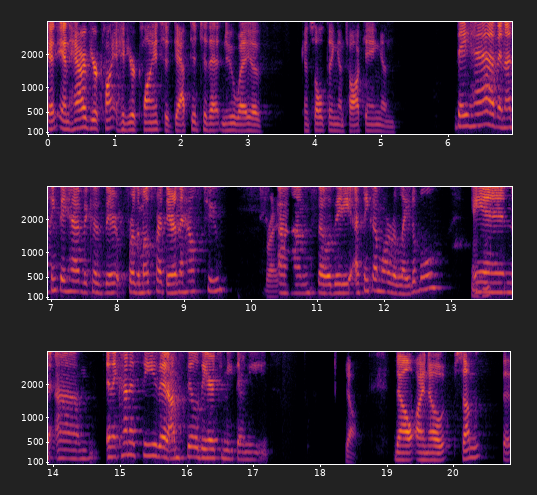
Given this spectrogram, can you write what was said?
and and how have your client have your clients adapted to that new way of consulting and talking and they have, and I think they have because they're for the most part they're in the house too. Right. Um, so they, I think I'm more relatable, mm-hmm. and um, and they kind of see that I'm still there to meet their needs. Now I know some, uh,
